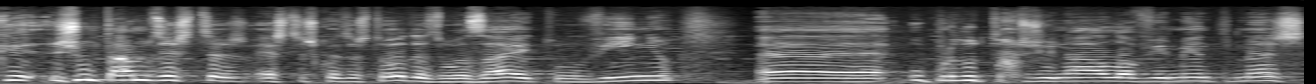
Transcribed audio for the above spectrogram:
que juntámos estas, estas coisas todas, o azeite, o vinho, uh, o produto regional, obviamente, mas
